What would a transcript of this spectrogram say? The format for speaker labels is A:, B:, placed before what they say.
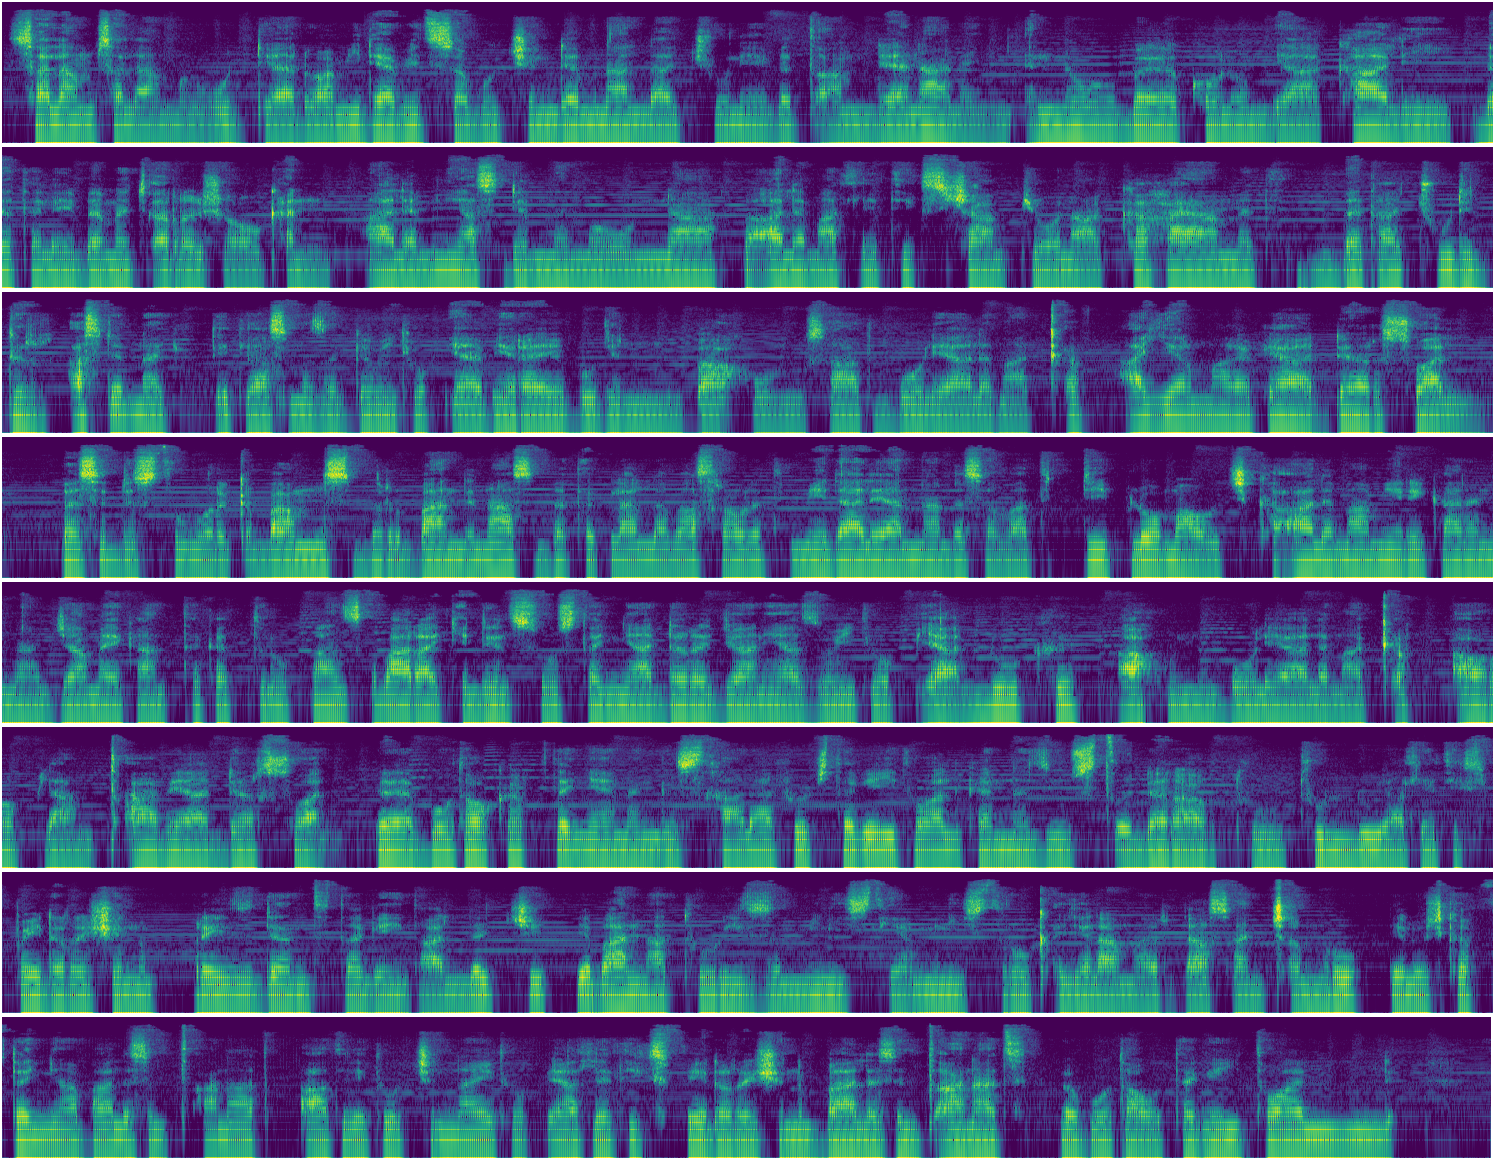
A: ሰላም ሰላም ውድ የአድዋ ሚዲያ ቤተሰቦች እንደምን አላችሁ? እኔ በጣም ደህና ነኝ። እነሆ በኮሎምቢያ ካሊ በተለይ በመጨረሻው ቀን ዓለምን ያስደመመውና በዓለም አትሌቲክስ ሻምፒዮና ከ20 ዓመት በታች ውድድር አስደናቂ ውጤት ያስመዘገበ ኢትዮጵያ ብሔራዊ ቡድን በአሁኑ ሰዓት ቦሌ ዓለም አቀፍ አየር ማረፊያ ደርሷል። በስድስት ወርቅ በአምስት ብር በአንድ ነሐስ በጠቅላላ በ12 ሜዳሊያና በሰባት ዲፕሎማዎች ከዓለም አሜሪካንና ጃማይካን ተከትሎ በአንጸባራቂ ድል ሶስተኛ ደረጃን የያዘው ኢትዮጵያ ልዑክ አሁን ቦሌ ዓለም አቀፍ አውሮፕላን ጣቢያ ደርሷል። በቦታው ከፍተኛ የመንግስት ኃላፊዎች ተገኝተዋል። ከእነዚህ ውስጥ ደራርቱ ቱሉ የአትሌቲክስ ፌዴሬሽን ፕሬዚደንት ተገኝታለች። የባህልና ቱሪዝም ሚኒስቴር ሚኒስትሩ ቀጀላ መርዳሳን ጨምሮ ሌሎች ከፍተኛ ባለስልጣናት፣ አትሌቶችና የኢትዮጵያ አትሌቲክስ ፌዴሬሽን ባለስልጣናት በቦታው ተገኝተዋል።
